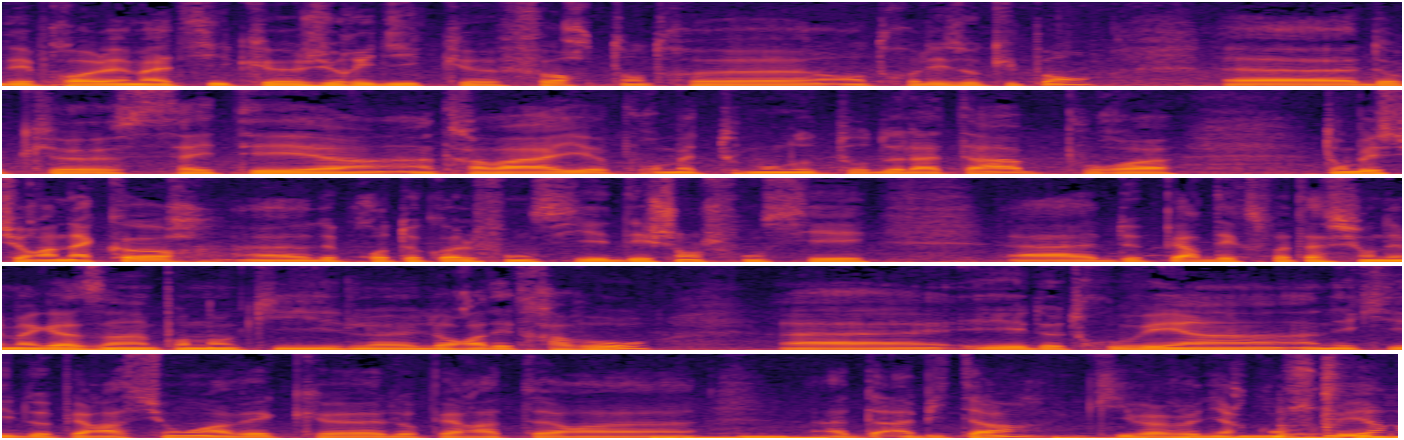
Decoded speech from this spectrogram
des problématiques juridiques fortes entre, entre les occupants. donc ça a été un, travail pour mettre tout le monde autour de la table, pour tomber sur un accord euh, de protocole foncier, d'échange foncier, euh, de perte d'exploitation des magasins pendant qu'il aura des travaux euh, et de trouver un, équilibre d'opération avec l'opérateur Habitat qui va venir construire.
